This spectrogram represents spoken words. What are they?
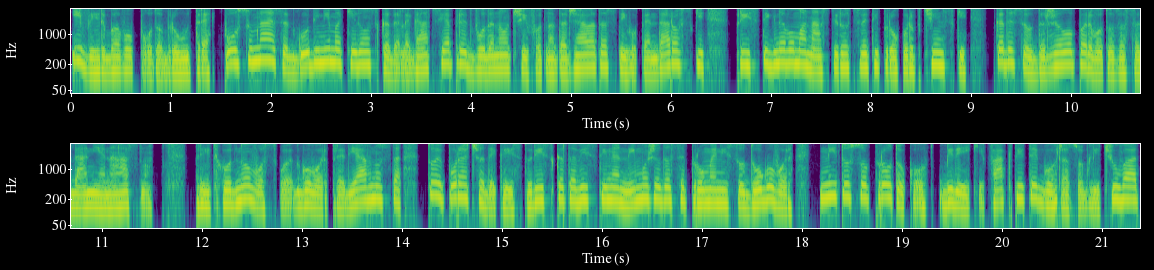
и верба во подобро утре. По 18 години македонска делегација предводена од шефот на државата Стево Пендаровски пристигна во манастирот Свети Прокор Пчински, каде се одржало првото заседание на АСНО. Предходно во својот говор пред јавноста, тој порача дека историската вистина не може да се промени со договор, ниту со протокол протокол, бидејќи фактите го разобличуваат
